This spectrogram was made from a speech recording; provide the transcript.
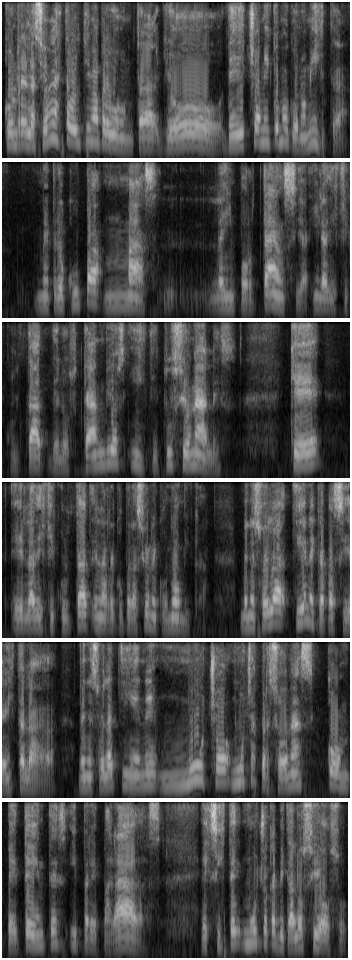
Con relación a esta última pregunta, yo, de hecho, a mí como economista, me preocupa más la importancia y la dificultad de los cambios institucionales que eh, la dificultad en la recuperación económica. Venezuela tiene capacidad instalada, Venezuela tiene mucho, muchas personas competentes y preparadas. Existe mucho capital ocioso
